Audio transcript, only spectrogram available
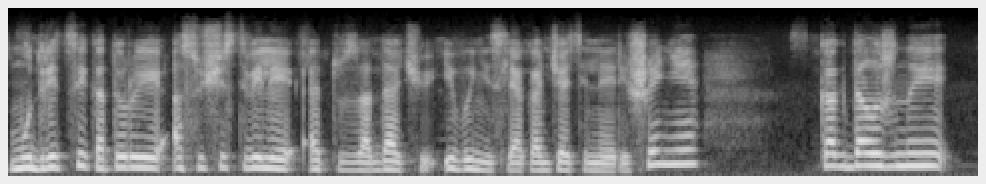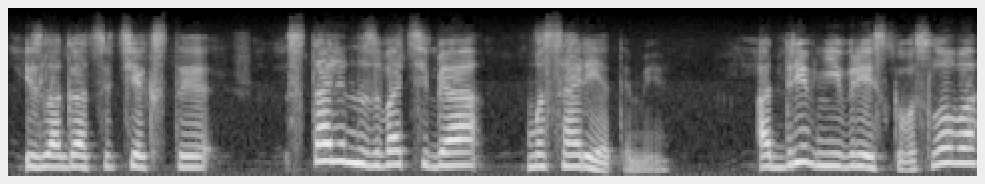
Мудрецы, которые осуществили эту задачу и вынесли окончательное решение, как должны излагаться тексты, стали называть себя масоретами, от древнееврейского слова,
